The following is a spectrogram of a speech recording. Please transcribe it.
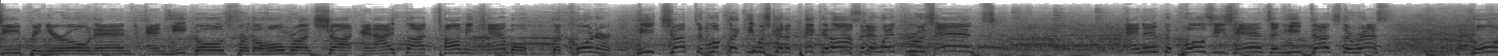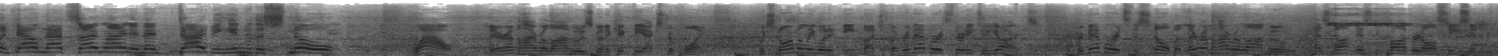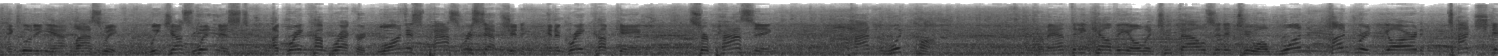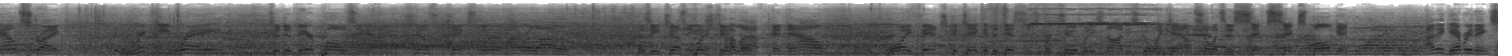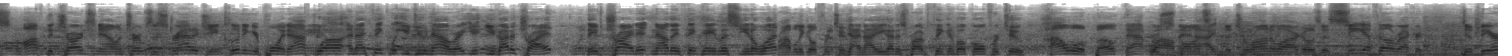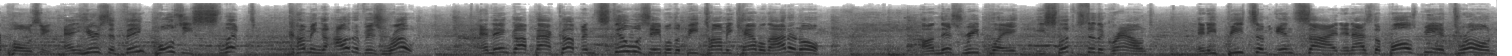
deep in your own end, and he goes for the home run shot. And I thought Tommy Campbell, the corner, he jumped and looked like he was going to pick it off, and it. it went through his hands. And into Posey's hands, and he does the rest. Going down that sideline and then diving into the snow. Wow. Lirim Hajrullahu is going to kick the extra point, which normally wouldn't mean much. But remember, it's 32 yards. Remember, it's the snow. But Lirim Hajrullahu has not missed a convert all season, including last week. We just witnessed a Grey Cup record, longest pass reception in a Grey Cup game, surpassing Pat Woodcock from Anthony Calvillo in 2002. A 100-yard touchdown strike. Ricky Ray to DeVier Posey, and just jinxed Lirim Hajrullahu because he just pushed it left. And now Roy Finch could take it the distance for two, but he's not. He's going down. So it's a 6-6 ball game. I think everything's off the charts now in terms of strategy, including your point after. Well, and I think what you do now, right? You, you got to try it. They've tried it. Now they think, hey, listen, you know what? Probably go for two. Yeah, now you got to probably thinking about going for two. How about that wow, response man, I, from the Toronto Argos, a CFL record, DeVier Posey. And here's the thing, Posey slipped coming out of his route and then got back up and still was able to beat Tommy Campbell. Now, I don't know. On this replay, he slips to the ground and he beats him inside. And as the ball's being thrown,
